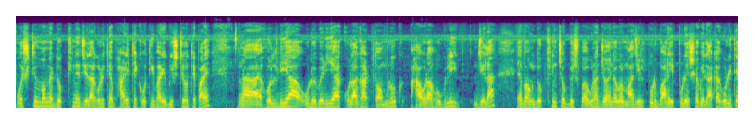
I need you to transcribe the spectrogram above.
পশ্চিমবঙ্গের দক্ষিণের জেলাগুলিতে ভারী থেকে অতি ভারী বৃষ্টি হতে পারে। হলদিয়া, উলুবেড়িয়া, কোলাঘাট, তমলুক, হাওড়া, হুগলি জেলা এবং দক্ষিণ চব্বিশ পরগনা, জয়নগর, মাজিলপুর, বারুইপুর এসব এলাকাগুলিতে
